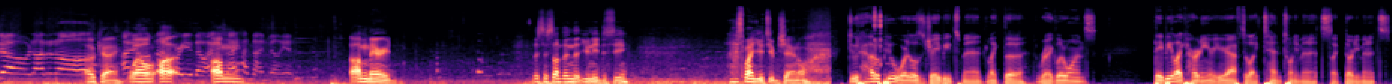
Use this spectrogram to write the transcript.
No, not at all. Okay. I well, uh, for you though. I um, wish I had nine million. I'm married. This is something that you need to see. That's my YouTube channel. Dude, how do people wear those J beats, man? Like the regular ones? They be like hurting your ear after like 10, 20 minutes, like 30 minutes.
